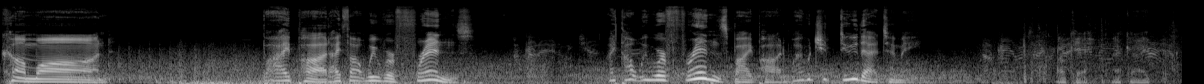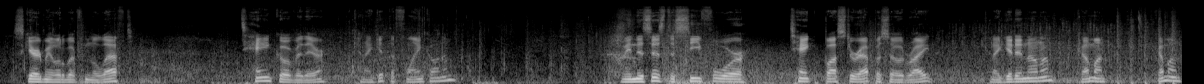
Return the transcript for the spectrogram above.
Come on. Bipod, I thought we were friends. I thought we were friends, Bipod. Why would you do that to me? Okay, that guy scared me a little bit from the left. Tank over there. Can I get the flank on him? I mean, this is the C4 Tank Buster episode, right? Can I get in on him? Come on. Come on.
